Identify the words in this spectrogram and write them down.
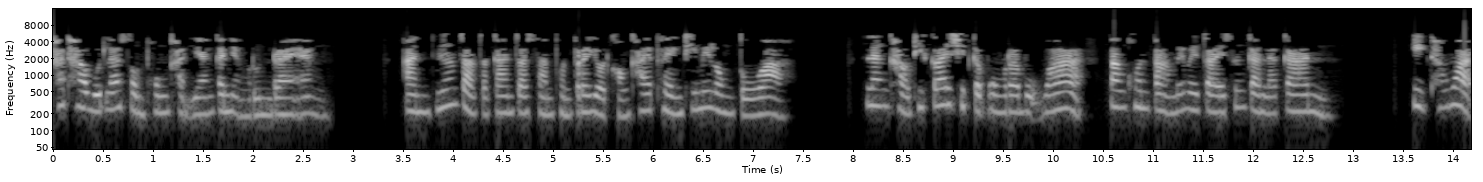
คาทาวุฒิและสมพงษ์ขัดแย้งกันอย่างรุนแรง อันเนื่องจากจากการจัดสรรผลประโยชน์ของค่ายเพลงที่ไม่ลงตัว แหล่งข่าวที่ใกล้ชิดกับวงค์ระบุว่า ต่างคนต่างไม่ไว้ใจซึ่งกันและกัน อีกทั้งหวาด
